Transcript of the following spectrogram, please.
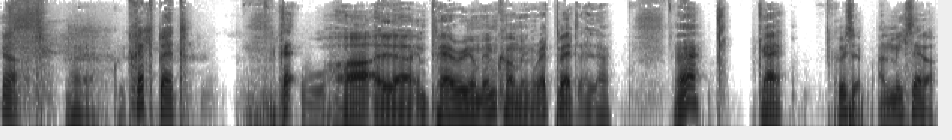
Ja Naja, gut. Redbed. Re Oha, Alter. Imperium Incoming. Redbat, Alter. Ha? Geil. Grüße an mich selber.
